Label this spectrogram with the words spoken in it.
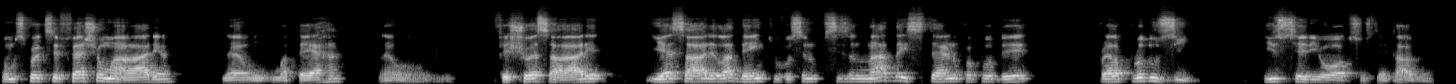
Vamos supor que você fecha uma área, né, uma terra, né, fechou essa área e essa área lá dentro, você não precisa nada externo para poder, para ela produzir. Isso seria o autossustentável?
